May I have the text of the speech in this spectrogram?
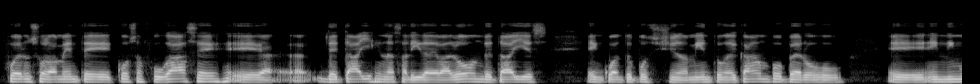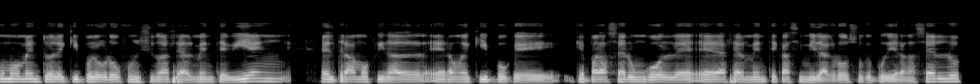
fueron solamente cosas fugaces, eh, detalles en la salida de balón, detalles en cuanto al posicionamiento en el campo, pero eh, en ningún momento el equipo logró funcionar realmente bien el tramo final era un equipo que, que, para hacer un gol e, era realmente casi milagroso que pudieran hacerlo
